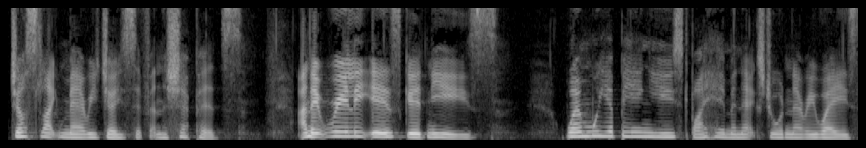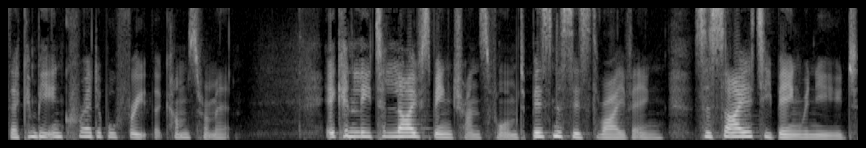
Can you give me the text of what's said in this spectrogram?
just like Mary, Joseph, and the shepherds. And it really is good news. When we are being used by Him in extraordinary ways, there can be incredible fruit that comes from it. It can lead to lives being transformed, businesses thriving, society being renewed,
